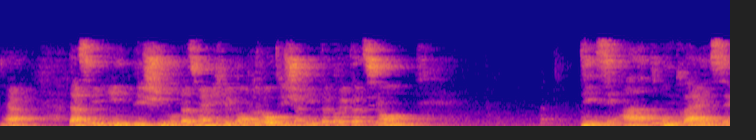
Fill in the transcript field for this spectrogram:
Ja, dass im Indischen, und das meine ich mit ontologischer Interpretation, diese Art und Weise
